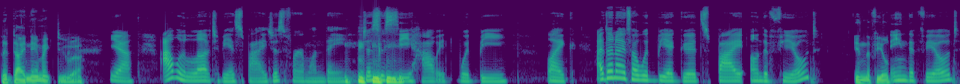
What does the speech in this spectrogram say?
the dynamic duo. Yeah, I would love to be a spy just for one day, just to see how it would be. Like, I don't know if I would be a good spy on the field, In the field. in the field,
